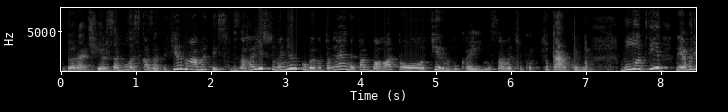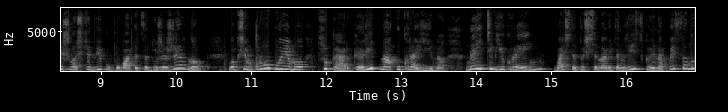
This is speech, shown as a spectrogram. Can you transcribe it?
До речі, я ж забула сказати, фірма Аметист. Взагалі сувенірку виготовляє не так багато фірм в Україні, саме цукеркову. Було дві, але я вирішила, що дві купувати це дуже жирно. В общем, пробуємо цукерки, рідна Україна, Native Ukraine. Бачите, тут ще навіть англійською написано.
